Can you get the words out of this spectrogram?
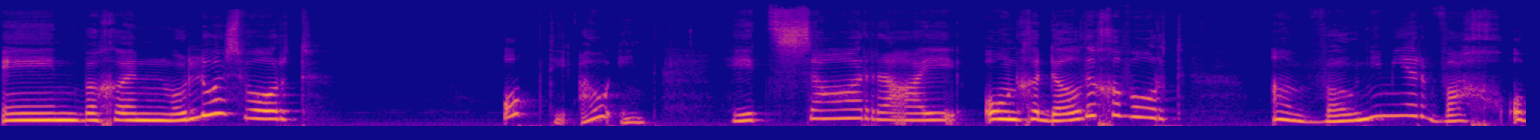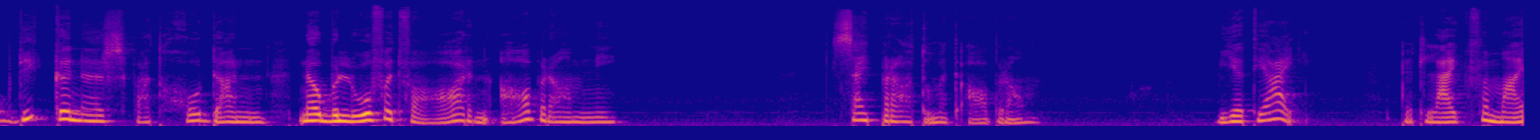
en begin moedeloos word. Op die ou end het Sarai ongeduldig geword en wou nie meer wag op die kinders wat God dan nou beloof het vir haar en Abraham nie. Sy praat om met Abraham. Weet jy, dit lyk vir my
